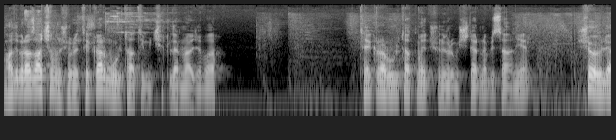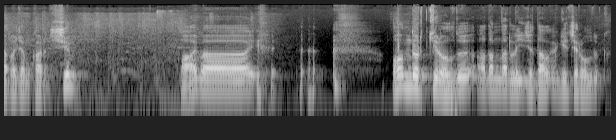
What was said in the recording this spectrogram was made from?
Hadi biraz açılın şöyle. Tekrar mı ulti atayım içeriklerine acaba? Tekrar ulti atmayı düşünüyorum içlerine. Bir saniye. Şöyle yapacağım kardeşim. Bay bay. 14 kill oldu. Adamlarla iyice dalga geçer olduk.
